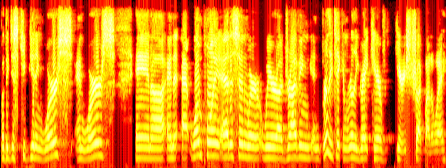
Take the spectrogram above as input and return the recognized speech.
but they just keep getting worse and worse. And uh, and at one point, Edison, we're we're uh, driving and really taking really great care of Gary's truck, by the way,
